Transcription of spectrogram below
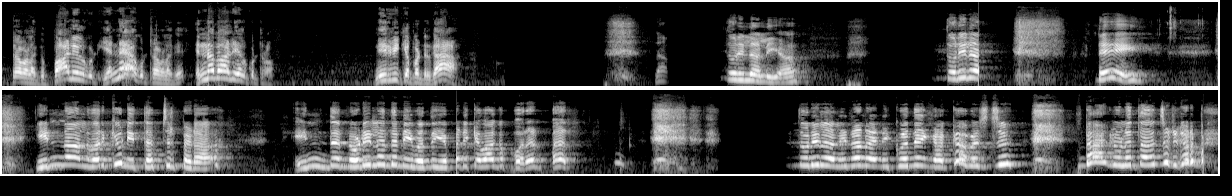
குற்ற வழக்கு பாலியல் குற்றம். என்னையா குற்ற வழக்கு என்ன பாலியல் குற்றம்? நிரூபிக்கப்பட்டிருக்கா? தொழிலாளியா தொழிலா டேய் இந்நாள் வரைக்கும் நீ தப்பிச்சிருப்படா. இந்த நொடியில இருந்து நீ வந்து எப்படிக்க வாங்க போறன்னு பார். தொழிலாளினா நான் இன்னைக்கு வந்து எங்க அக்கா வச்சுட்டு பெங்களூர்ல தவிச்சிட்டு கிடப்பேன்.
